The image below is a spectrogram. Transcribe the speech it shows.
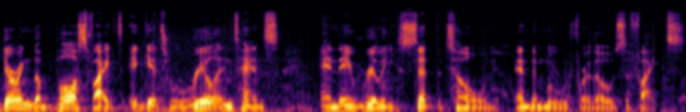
during the boss fights, it gets real intense and they really set the tone and the mood for those fights.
